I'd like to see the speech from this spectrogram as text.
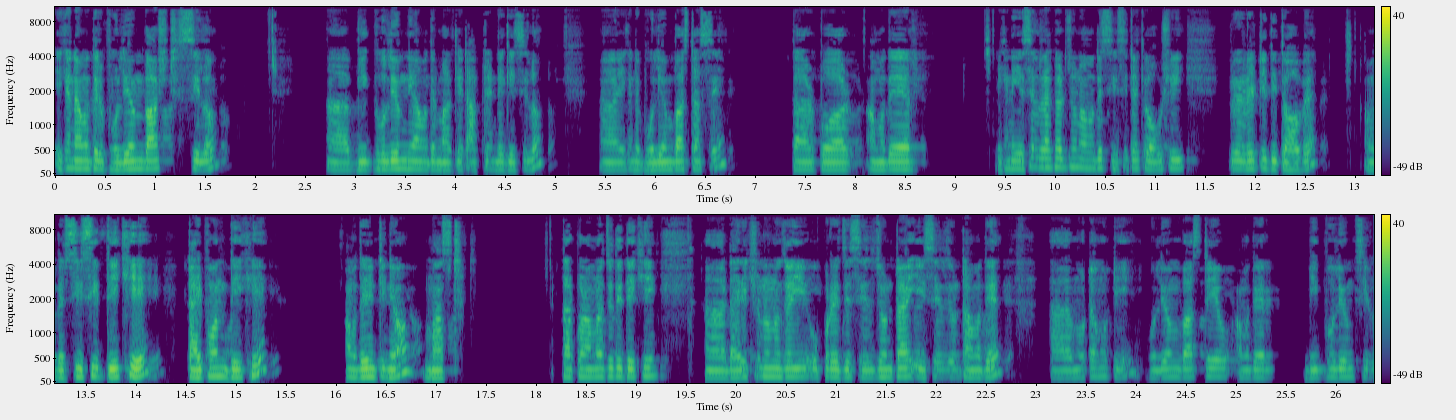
এখানে আমাদের ভলিউম বাস্ট ছিল। বিগ ভলিউম নিয়ে আমাদের মার্কেট আপ ট্রেন্ডে গেছিল। এখানে ভলিউম বাস্ট আছে। তারপর আমাদের, এখানে এসএল রাখার জন্য আমাদের সিসিটাকে অবশ্যই প্রায়োরিটি দিতে হবে। আমাদের সিসি দেখে টাইপ অন দেখে আমাদের এন্ট্রি নেওয়া মাস্ট তারপর আমরা যদি দেখি ডাইরেকশন অনুযায়ী উপরে যে সেল জোনটা এই সেল জোনটা আমাদের মোটামুটি ভলিউম বাস্টেও আমাদের বিগ ভলিউম ছিল।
